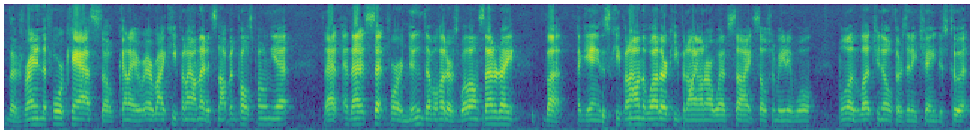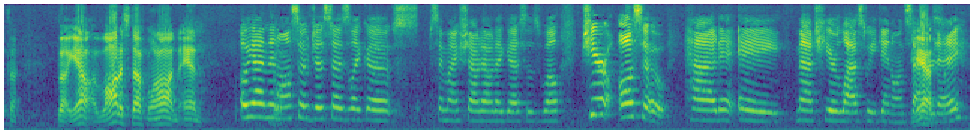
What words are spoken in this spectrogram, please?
there's rain in the forecast, so kind of everybody keep an eye on that. It's not been postponed yet. That that is set for a noon doubleheader as well on Saturday. But again, just keep an eye on the weather. Keep an eye on our website, social media. We'll we'll let you know if there's any changes to it. But yeah, a lot of stuff going on, and Oh yeah, and then on. also just as like a semi shout out, I guess as well. Cheer also had a match here last weekend on Saturday.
